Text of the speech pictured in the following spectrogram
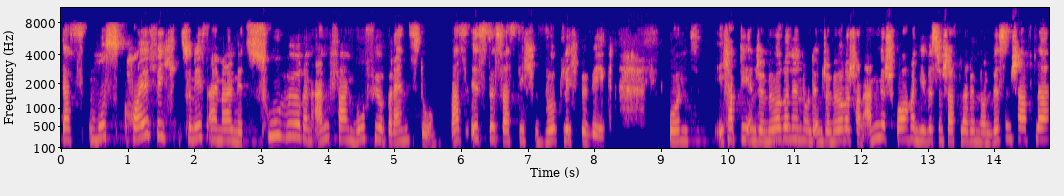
das muss häufig zunächst einmal mit Zuhören anfangen. Wofür brennst du? Was ist es, was dich wirklich bewegt? Und ich habe die Ingenieurinnen und Ingenieure schon angesprochen, die Wissenschaftlerinnen und Wissenschaftler,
